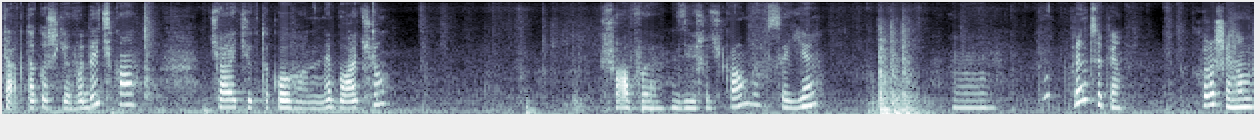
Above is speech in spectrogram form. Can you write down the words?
Так, також є водичка. Чайчик такого не бачу. Шафи з вішачками, все є. В принципі, хороший номер.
